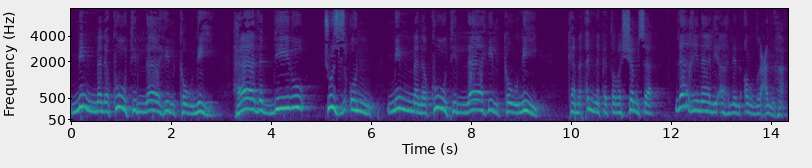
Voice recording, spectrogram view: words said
من ملكوت الله الكوني. هذا الدين جزء من ملكوت الله الكوني. كما أنك ترى الشمس لا غنى لأهل الأرض عنها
